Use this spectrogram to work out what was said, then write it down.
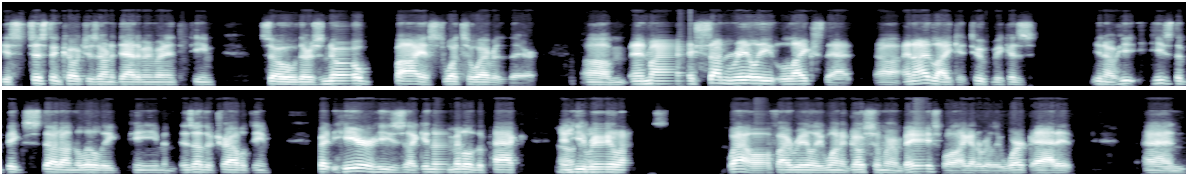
The assistant coaches aren't a dad of anybody on the team. So there's no bias whatsoever there. Um, and my son really likes that. Uh, and I like it too because, you know, he, he's the big stud on the Little League team and his other travel team. But here he's like in the middle of the pack and he Okay. realized, wow, if I really want to go somewhere in baseball, I got to really work at it. And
